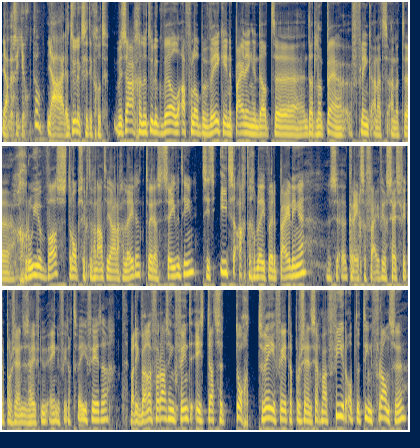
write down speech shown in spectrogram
Ja, daar zit je goed dan. Ja, natuurlijk zit ik goed. We zagen natuurlijk wel de afgelopen weken in de peilingen dat, uh, dat Le Pen flink aan het, aan het uh, groeien was ten opzichte van een aantal jaren geleden, 2017. Ze is iets achtergebleven bij de peilingen. Dus, uh, kreeg ze 45, 46 procent, dus heeft nu 41, 42. Wat ik wel een verrassing vind, is dat ze toch 42 procent, zeg maar 4 op de 10 Fransen,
